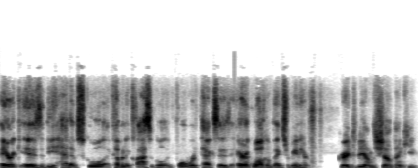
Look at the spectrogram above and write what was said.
Eric is the head of school at Covenant Classical in Fort Worth, Texas. Eric, welcome. Thanks for being here. Great to be on the show. Thank you.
